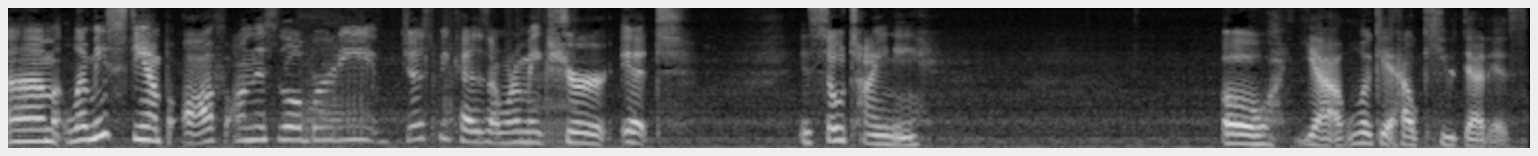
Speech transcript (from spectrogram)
Um, let me stamp off on this little birdie just because I want to make sure it is so tiny. Oh, yeah, look at how cute that is.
